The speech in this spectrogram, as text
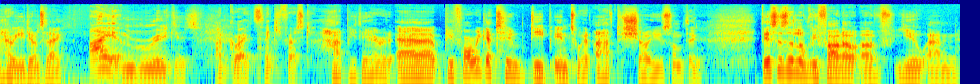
how are you doing today? I am really good. I'm great. Thank you for asking. Happy to hear it. Uh, before we get too deep into it, I have to show you something. This is a lovely photo of you and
